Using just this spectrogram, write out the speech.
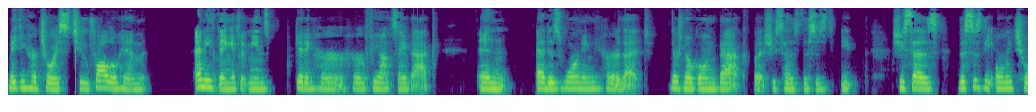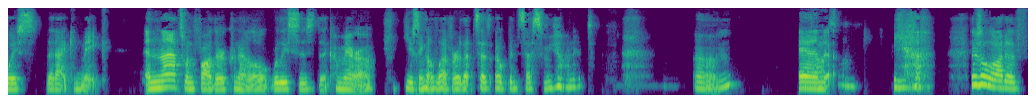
making her choice to follow him, anything if it means getting her her fiance back. And Ed is warning her that there's no going back, but she says this is she says this is the only choice that I can make. And that's when Father Cornello releases the chimera using a lever that says open sesame on it. Um and awesome. yeah, there's a lot of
